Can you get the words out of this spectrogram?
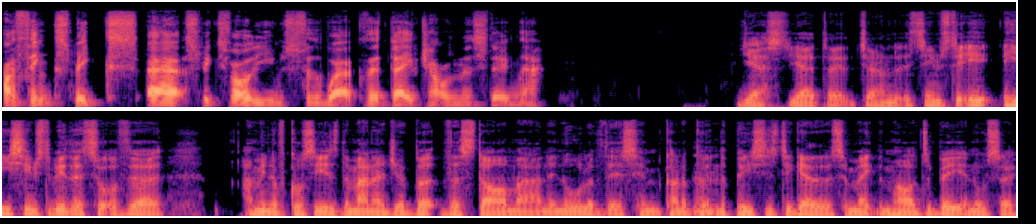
I think speaks uh, speaks volumes for the work that Dave Challinor is doing there. Yes, yeah, generally it seems to he, he seems to be the sort of the I mean, of course, he is the manager, but the star man in all of this, him kind of putting mm. the pieces together to make them hard to beat, and also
